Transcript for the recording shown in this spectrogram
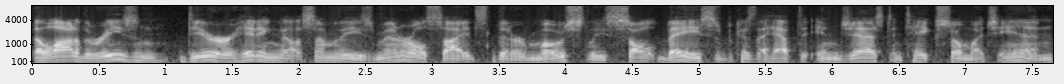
a lot of the reason deer are hitting some of these mineral sites that are mostly salt based is because they have to ingest and take so much in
